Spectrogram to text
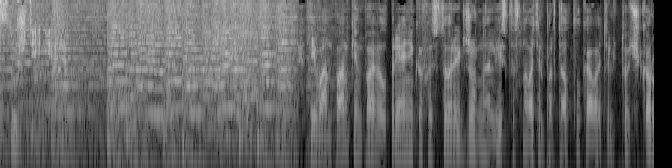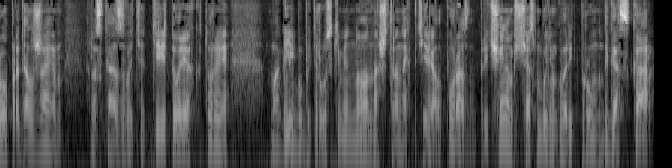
суждения. Иван Панкин, Павел Пряников, историк, журналист, основатель портала толкователь.ру. Продолжаем рассказывать о территориях, которые могли бы быть русскими, но наша страна их потеряла по разным причинам. Сейчас мы будем говорить про Мадагаскар.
